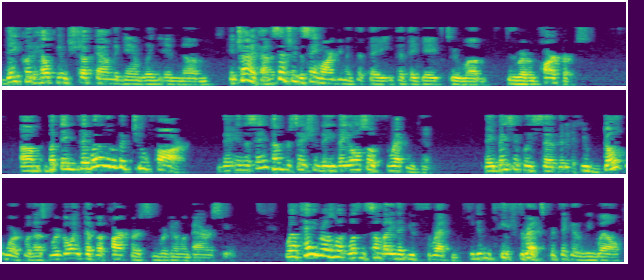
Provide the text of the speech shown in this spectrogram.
they could help him shut down the gambling in um, in Chinatown. Essentially, the same argument that they that they gave to um, to the Reverend Parkhurst. Um, but they they went a little bit too far. They, in the same conversation, they they also threatened him. They basically said that if you don't work with us, we're going to the Parkhurst and we're going to embarrass you. Well, Teddy Roosevelt wasn't somebody that you threatened. He didn't take threats particularly well.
